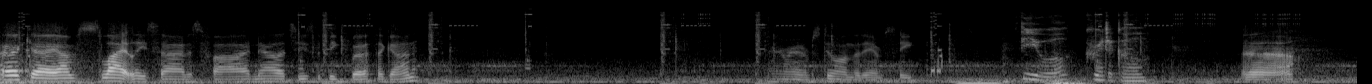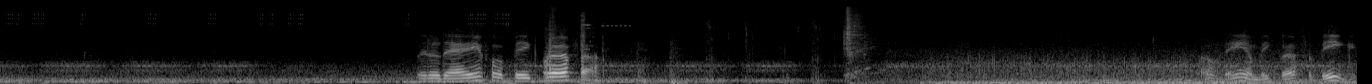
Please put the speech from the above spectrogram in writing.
Okay, I'm slightly satisfied. Now let's use the Big Bertha gun. Alright, I'm still on the damn seat. Fuel critical. Uh, little day for Big Bertha. Oh damn, Big Bertha, big.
